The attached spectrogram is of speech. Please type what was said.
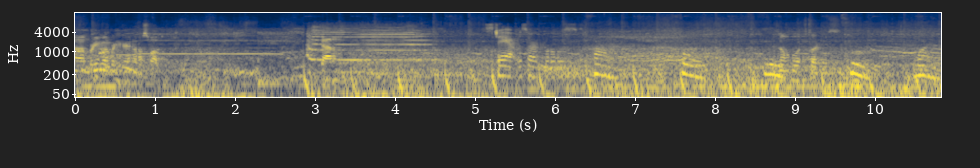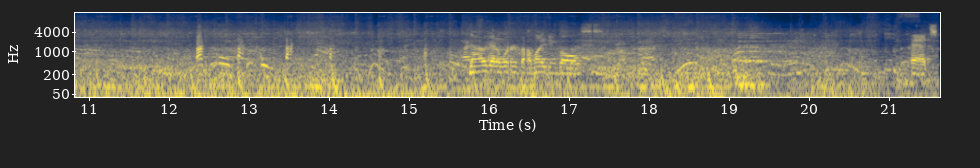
Um, bring him over here and I'll swap. Got him. Stay out of circles. Five, four, three, No more circles. two, one. Baku, oh, baku, oh, baku, baku. Now we gotta worry about lightning balls. Heads.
